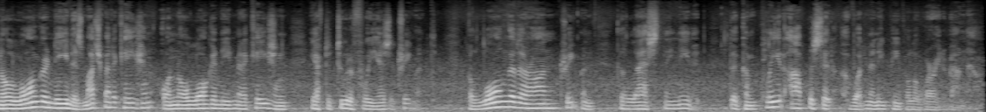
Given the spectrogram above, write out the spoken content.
no longer need as much medication or no longer need medication after two to four years of treatment. The longer they're on treatment, the less they need it. The complete opposite of what many people are worried about now.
